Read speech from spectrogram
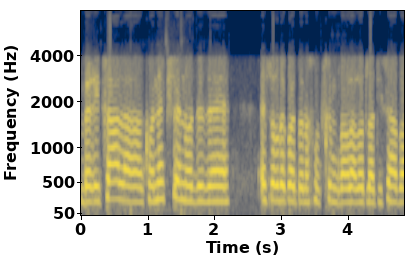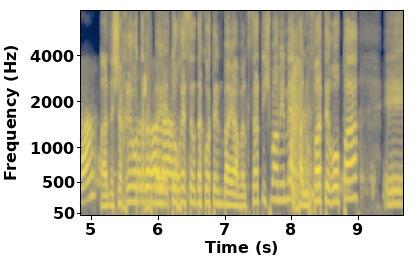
בריצה על ה connection עוד איזה... עשר דקות אנחנו צריכים כבר לעלות לטיסה הבאה. אז נשחרר אותך בתוך עשר דקות, אין בעיה, אבל קצת נשמע ממך, אלופת אירופה אה,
